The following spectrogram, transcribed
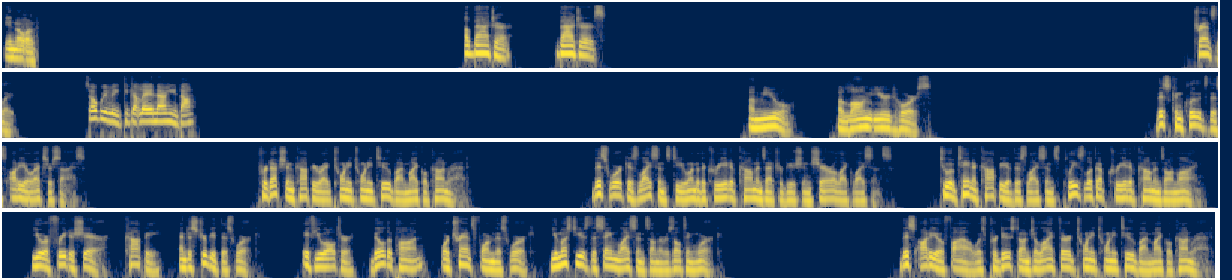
In all. A badger. Badgers. Translate. Sobrilitigaleanahida. A mule. A long-eared horse. This concludes this audio exercise. Production copyright 2022 by Michael Conrad. This work is licensed to you under the Creative Commons Attribution Share Alike license. To obtain a copy of this license, please look up Creative Commons online. You are free to share, copy, and distribute this work. If you alter, build upon, or transform this work, you must use the same license on the resulting work. This audio file was produced on July 3, 2022 by Michael Conrad.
